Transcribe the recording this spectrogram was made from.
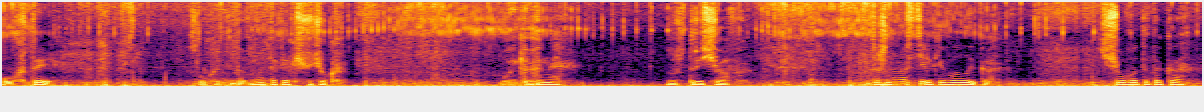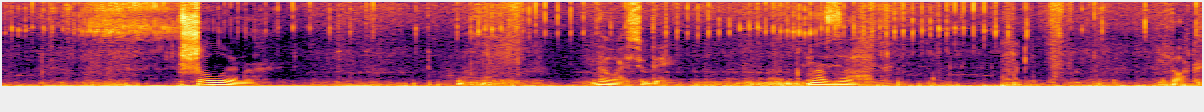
Ух ти! Слухайте, давно я таких щучок. Ой, як не зустрічав. Ти ж не настільки велика. Чого ти така шалена. Ого. Давай сюди. Назад. Так.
